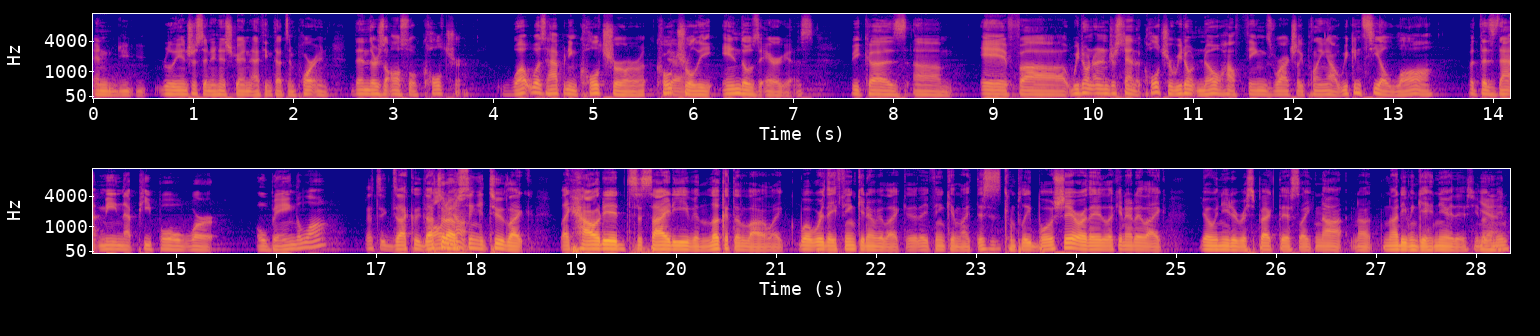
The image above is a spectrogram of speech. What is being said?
and you, you- really interested in history, and I think that's important. Then there's also culture. What was happening culture culturally in those areas? Because um, if uh, we don't understand the culture, we don't know how things were actually playing out. We can see a law, but does that mean that people were obeying the law? That's exactly that's what I was not. thinking too. Like like how did society even look at the law? Like what were they thinking of it? Like are they thinking like this is complete bullshit, or are they looking at it like yo we need to respect this? Like not not not even get near this. You know what I mean?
